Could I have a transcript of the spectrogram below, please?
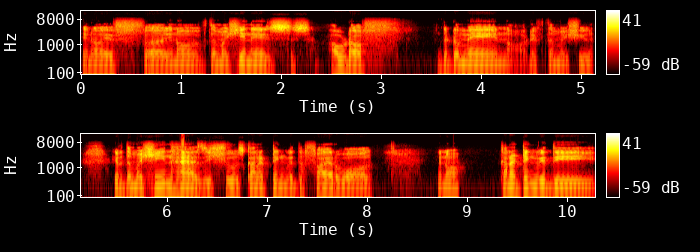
you know if uh, you know if the machine is out of the domain or if the machine if the machine has issues connecting with the firewall you know connecting with the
